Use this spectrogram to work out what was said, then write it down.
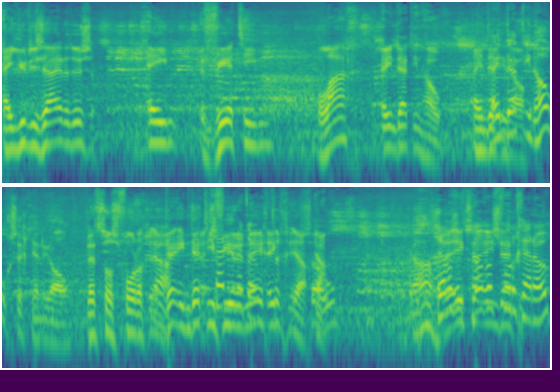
En jullie zeiden dus 1-14 laag. 1-13 hoog. 1-13 hoog. zeg jij nu al. Net zoals vorig jaar. Ja. 1-13-94. Ja. Ja. Ja. Dat was, dat was vorig jaar ook.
